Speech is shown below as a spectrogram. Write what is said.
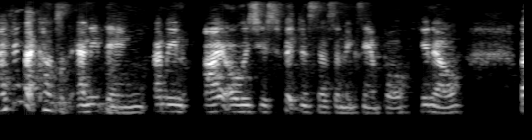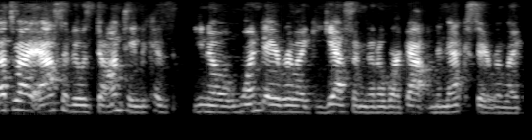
I think that comes with anything. I mean, I always use fitness as an example, you know. That's why I asked if it was daunting because, you know, one day we're like, yes, I'm going to work out. And the next day we're like,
